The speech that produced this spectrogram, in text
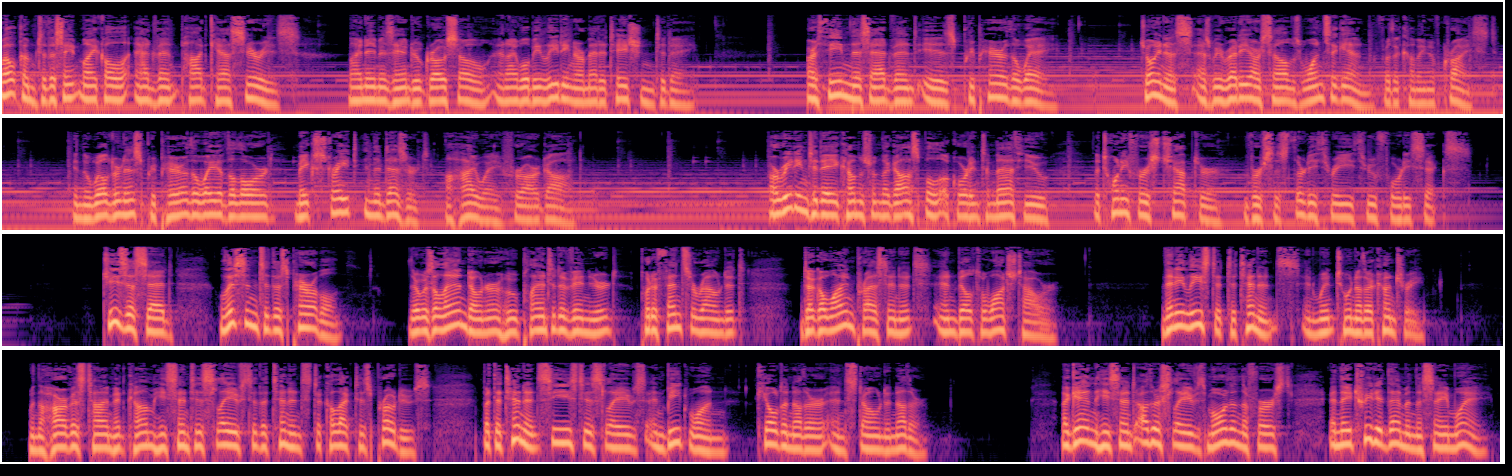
Welcome to the St. Michael Advent Podcast Series. My name is Andrew Grosso, and I will be leading our meditation today. Our theme this Advent is Prepare the Way. Join us as we ready ourselves once again for the coming of Christ. In the wilderness, prepare the way of the Lord, make straight in the desert a highway for our God. Our reading today comes from the Gospel according to Matthew, the 21st chapter, verses 33 through 46. Jesus said, Listen to this parable. There was a landowner who planted a vineyard, put a fence around it, dug a winepress in it, and built a watchtower. Then he leased it to tenants and went to another country. When the harvest time had come, he sent his slaves to the tenants to collect his produce. But the tenants seized his slaves and beat one, killed another, and stoned another. Again he sent other slaves more than the first, and they treated them in the same way.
